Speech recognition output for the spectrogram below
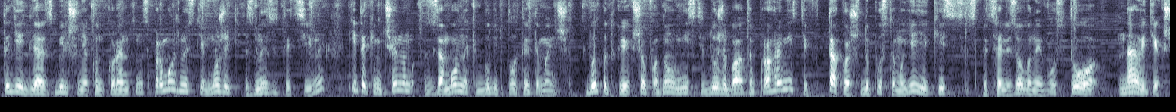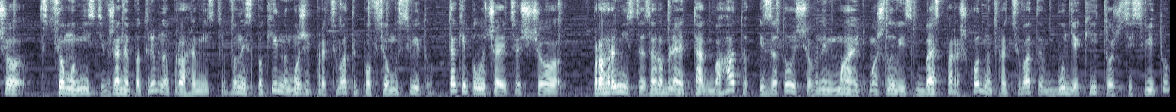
тоді для збільшення конкурентної спроможності можуть знизити ціни, і таким чином замовники будуть платити менше. В випадку, якщо в одному місті дуже багато програмістів, також допустимо, є якийсь спеціалізований вуз, то навіть якщо в цьому місті вже не потрібно програмістів, вони спокійно можуть працювати по всьому світу. Так і виходить, що Програмісти заробляють так багато із-за того, що вони мають можливість безперешкодно працювати в будь-якій точці світу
